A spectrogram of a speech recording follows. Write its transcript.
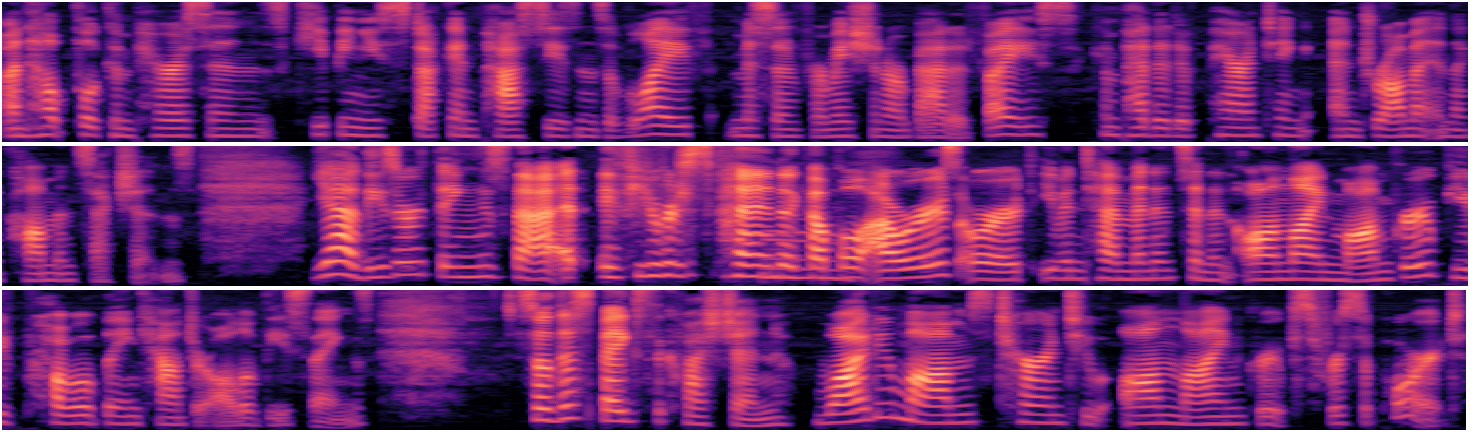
unhelpful comparisons, keeping you stuck in past seasons of life, misinformation or bad advice, competitive parenting, and drama in the comment sections. Yeah, these are things that if you were to spend mm. a couple hours or even 10 minutes in an online mom group, you'd probably encounter all of these things. So, this begs the question why do moms turn to online groups for support?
